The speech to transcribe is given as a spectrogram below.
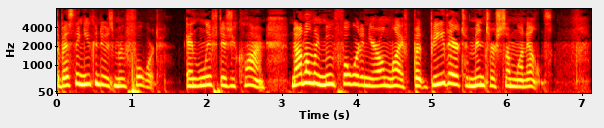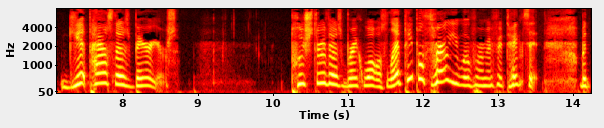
The best thing you can do is move forward and lift as you climb. Not only move forward in your own life, but be there to mentor someone else. Get past those barriers push through those brick walls. Let people throw you over them if it takes it. But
